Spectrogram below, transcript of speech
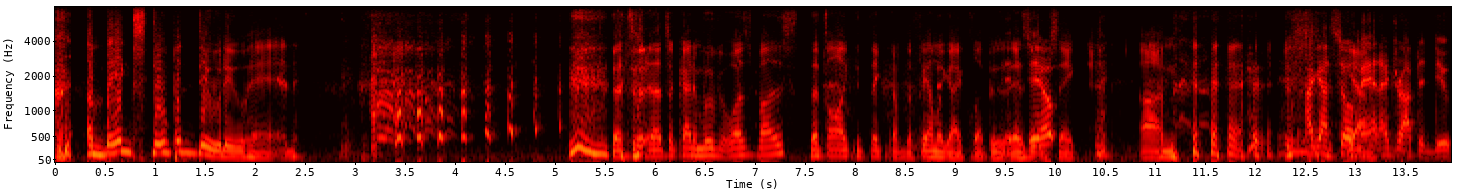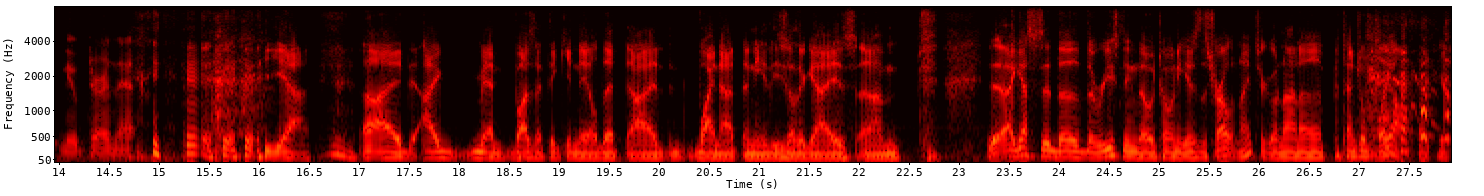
a big stupid doo doo head. that's what, that's what kind of move it was, Buzz. That's all I could think of. The Family Guy clip, as you Yep. were saying. Um, I got so Yeah. mad I dropped a Duke nuke during that. yeah, uh, I man, Buzz, I think you nailed it. Uh, why not any of these other guys? Um, I guess the the reasoning though, Tony, is the Charlotte Knights are going on a potential playoff here,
